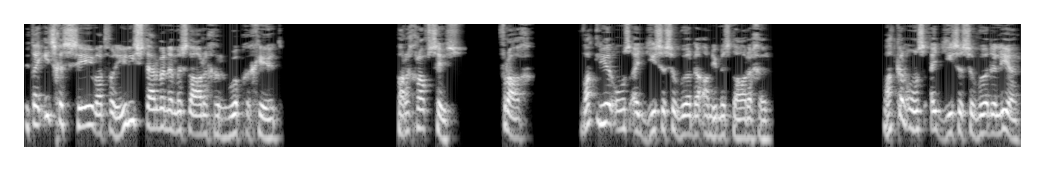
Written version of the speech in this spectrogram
het hy iets gesê wat vir hierdie sterwende misdadiger hoop gegee het. Paragraaf 6. Vraag: Wat leer ons uit Jesus se woorde aan die misdadiger? Wat kan ons uit Jesus se woorde leer?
